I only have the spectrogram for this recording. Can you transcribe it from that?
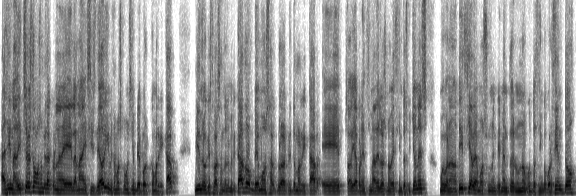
Así que nada, dicho esto, vamos a empezar con el análisis de hoy. Empezamos como siempre por CoMarketCap viendo lo que está pasando en el mercado, vemos al Global Crypto Market Cap eh, todavía por encima de los 900 billones, muy buena noticia, vemos un incremento del 1.5%,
